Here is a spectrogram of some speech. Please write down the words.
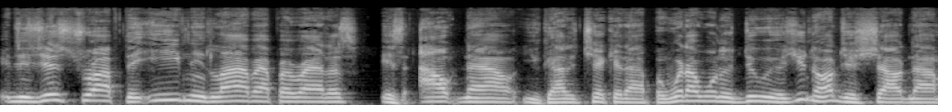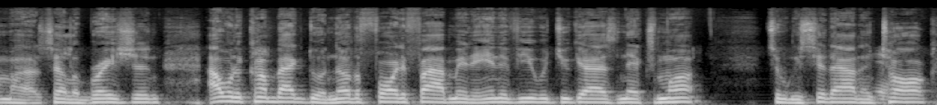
It just dropped. The evening live apparatus is out now. You got to check it out. But what I want to do is, you know, I'm just shouting out my celebration. I want to come back do another 45 minute interview with you guys next month, so we can sit down and talk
